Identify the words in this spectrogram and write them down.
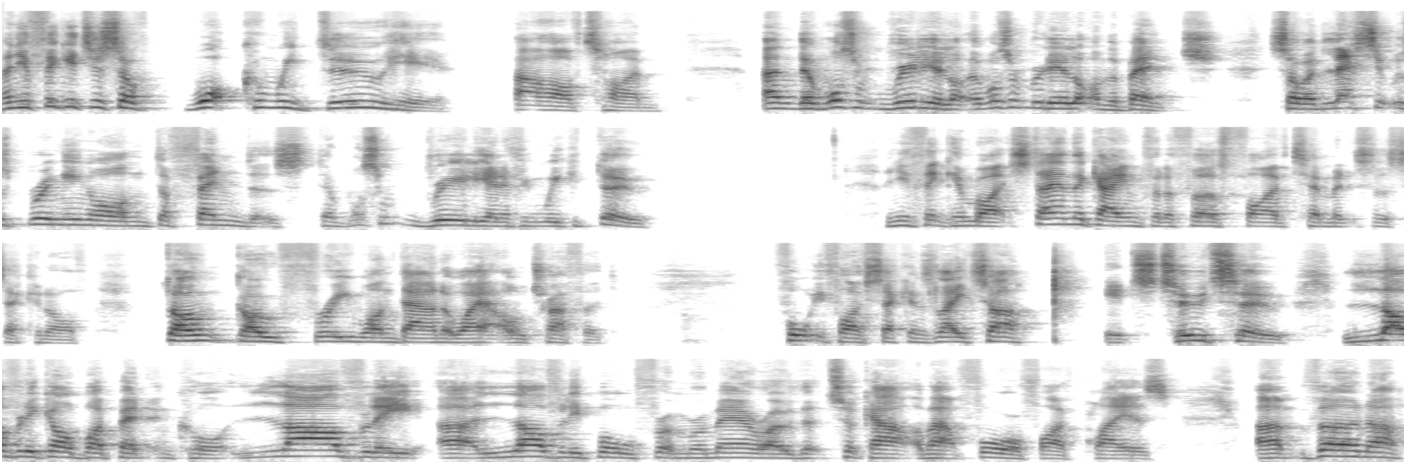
And you're thinking to yourself, what can we do here at half time? And there wasn't really a lot. There wasn't really a lot on the bench. So unless it was bringing on defenders, there wasn't really anything we could do. And you're thinking, right, stay in the game for the first five, ten minutes of the second half. Don't go 3 1 down away at Old Trafford. 45 seconds later, it's 2 2. Lovely goal by Bentancur. Lovely, uh, lovely ball from Romero that took out about four or five players. Um, Werner,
